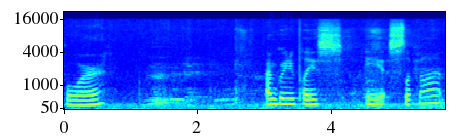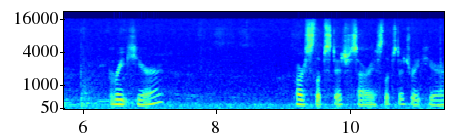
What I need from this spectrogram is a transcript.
four. I'm going to place a slip knot right here or slip stitch sorry slip stitch right here.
